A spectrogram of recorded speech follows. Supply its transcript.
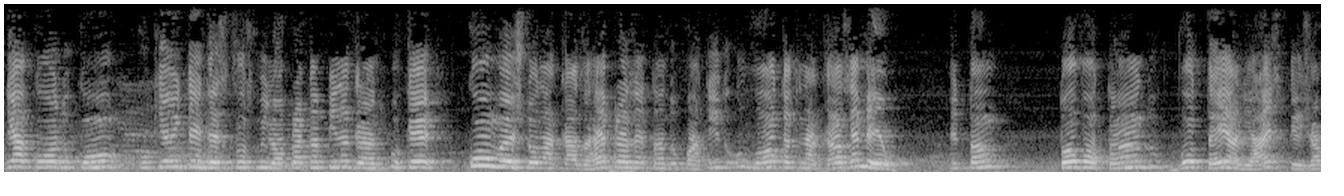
de acordo com o que eu entendesse que fosse melhor para Campina Grande, porque como eu estou na casa representando o partido, o voto aqui na casa é meu. Então, Estou votando, votei, aliás, porque já,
